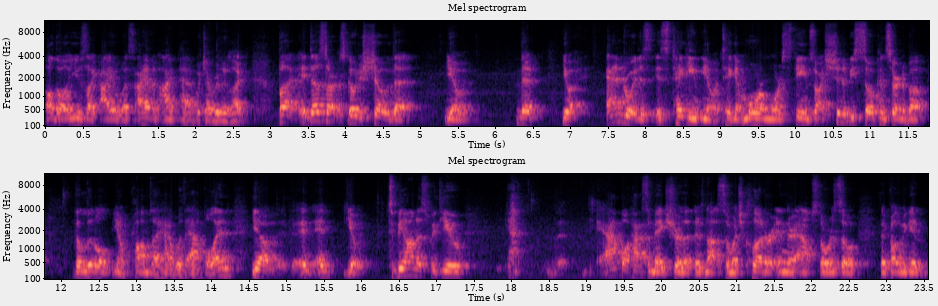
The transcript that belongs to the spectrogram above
although I'll use like iOS. I have an iPad, which I really like. But it does start to go to show that, you know, that, you know, Android is, is taking, you know, taking more and more steam, so I shouldn't be so concerned about the little, you know, problems I have with Apple. And, you know, and, and you know, to be honest with you, Apple has to make sure that there's not so much clutter in their app store, so they probably get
